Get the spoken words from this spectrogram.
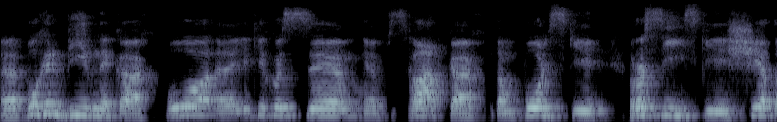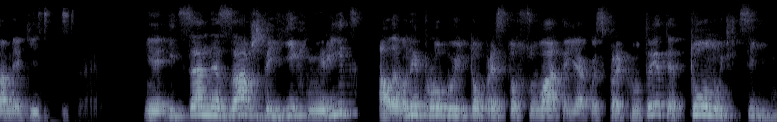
Е, по гербівниках, по е, якихось е, е, згадках, там польські, російські, ще там якісь. І, і це не завжди їхній рід, але вони пробують то пристосувати, якось прикрутити, тонуть в цій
